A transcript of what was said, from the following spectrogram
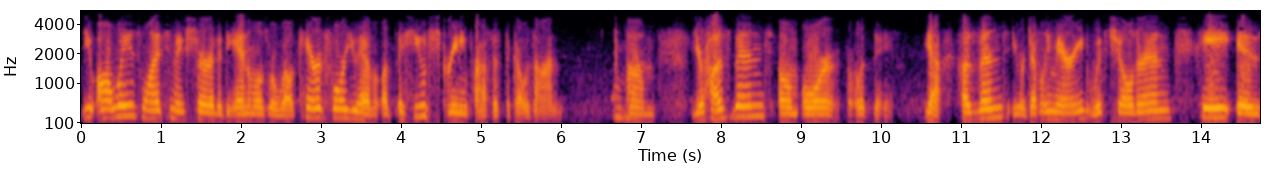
You always wanted to make sure that the animals were well cared for. You have a, a huge screening process that goes on. Mhm. Um, your husband, um, or or let's see, yeah, husband. You are definitely married with children. He is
